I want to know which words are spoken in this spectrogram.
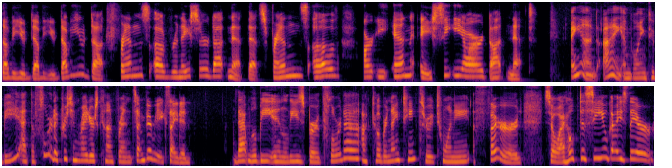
www.friendsofrenacer.net. That's friends of R E N A C E R dot net. And I am going to be at the Florida Christian Writers Conference. I'm very excited. That will be in Leesburg, Florida, October 19th through 23rd. So I hope to see you guys there.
